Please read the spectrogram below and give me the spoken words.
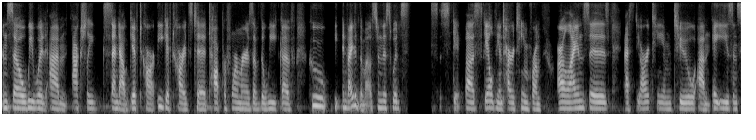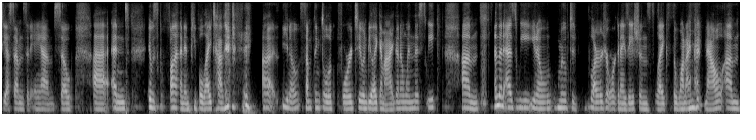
And so we would um, actually send out gift card, e-gift cards to top performers of the week of who invited the most. And this would uh, scale the entire team from our alliances SDR team to um, AEs and CSMs and AMs. So, uh, and it was fun and people liked having, uh, you know, something to look forward to and be like, am I going to win this week? Um, and then as we, you know, move to larger organizations like the one I'm at now, um,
